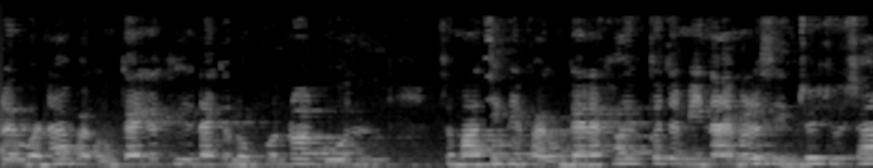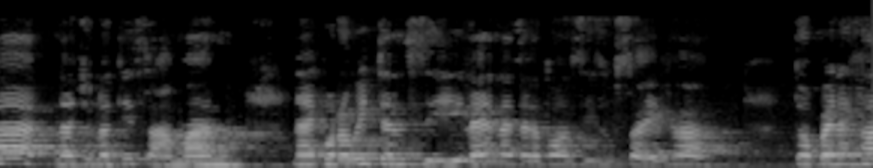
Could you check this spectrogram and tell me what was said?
โดยหัวหน้าฝ่ายกลไกก็คือนายกนกพลรอดบุญ สมาชิกในฝ่ายกลไกนะคะ ก็จะมีนายมรุสินช่วยชูชาติ นายจุลทิศสามัญนายกรวิทย์จันทร์ศรี และนายจักรทรศรีสุขใสค่ะ ต่อไปนะคะ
